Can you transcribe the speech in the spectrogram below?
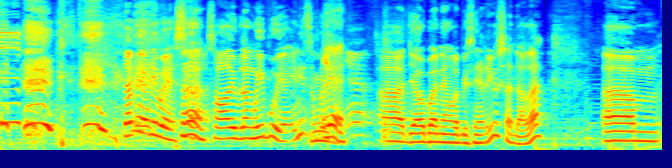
Tapi anyway, so- soal dibilang wibu ya, ini sebenarnya uh, jawaban yang lebih serius adalah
